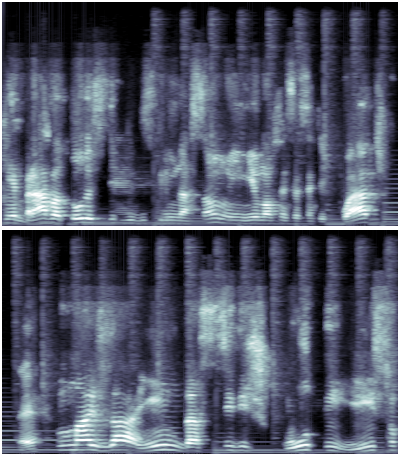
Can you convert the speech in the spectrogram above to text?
quebrava todo esse tipo de discriminação em 1964, né, mas ainda se discute isso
